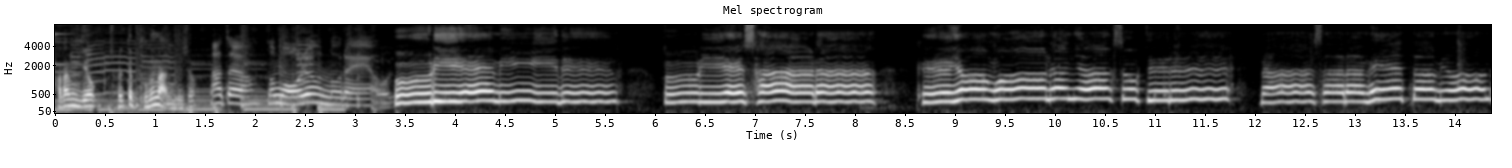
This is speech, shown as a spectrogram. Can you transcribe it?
바람 기억 절대 부르면 안 되죠? 맞아요. 너무 어려운 노래예요. 우리의 믿음, 사랑, 그 영원한 약속들을 나 사랑했다면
